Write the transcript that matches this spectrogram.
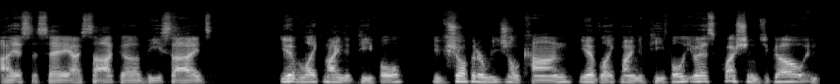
ISSA, ISACA, B-Sides, you have like-minded people. You show up at a regional con, you have like-minded people, you ask questions, you go and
